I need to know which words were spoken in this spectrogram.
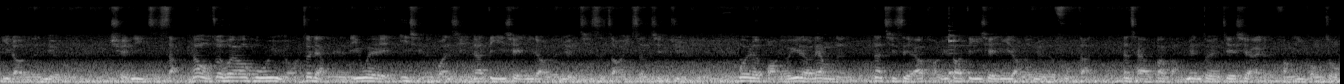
医疗人员权利之上。那我最后要呼吁哦，这两年因为疫情的关系，那第一线医疗人员其实早已身心俱疲。为了保留医疗量能，那其实也要考虑到第一线医疗人员的负担，那才有办法面对接下来的防疫工作。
